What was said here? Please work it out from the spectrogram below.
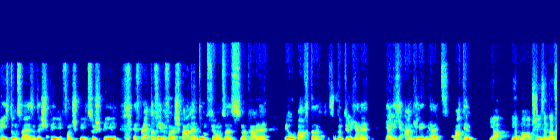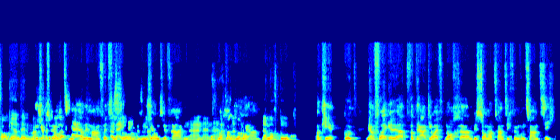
richtungsweisendes Spiel von Spiel zu Spiel. Es bleibt auf jeden Fall spannend und für uns als neutrale Beobachter ist es natürlich eine herrliche Angelegenheit. Martin? Ja, ich habe noch abschließend eine Frage an den Manfred. Ich habe sogar noch zwei an den Manfred. Vielleicht so, denken sich ja unsere Fragen. Nein, nein, nein. Mach fang du mal an. Dann mach du. Okay, gut. Wir haben vorhin gehört, Vertrag läuft noch äh, bis Sommer 2025.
